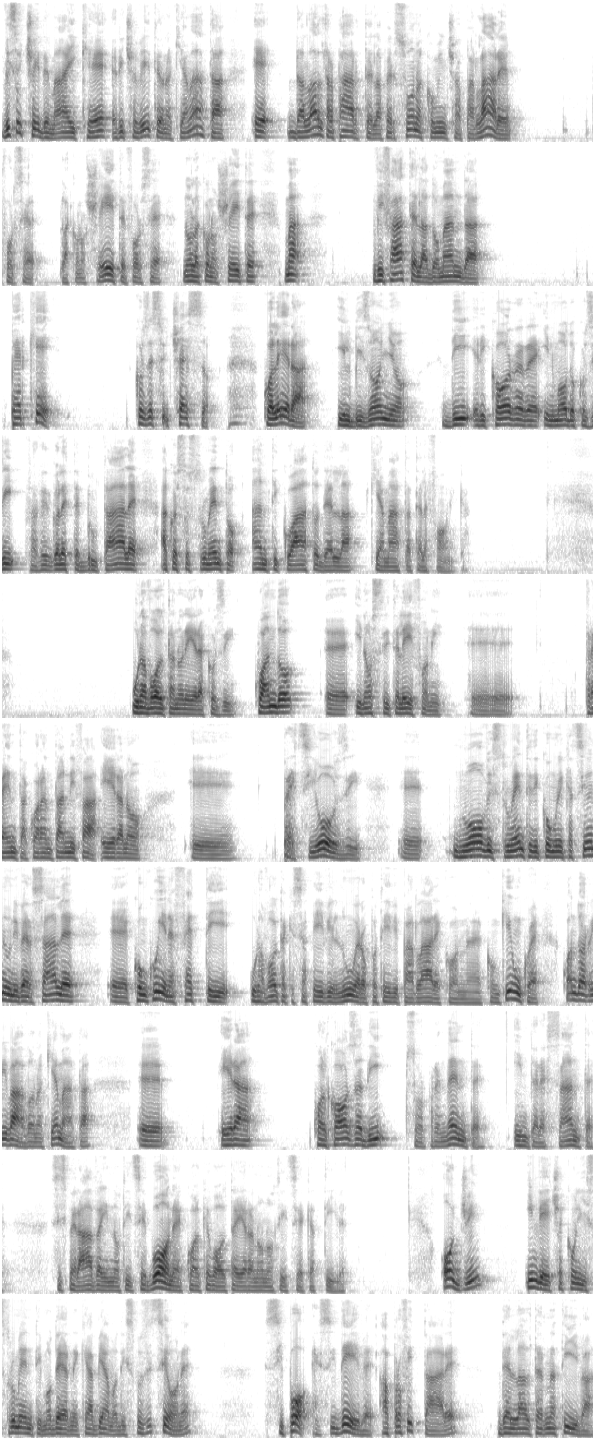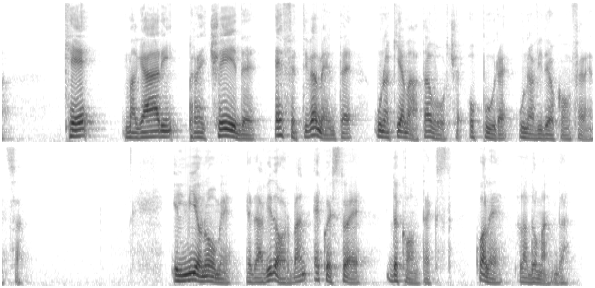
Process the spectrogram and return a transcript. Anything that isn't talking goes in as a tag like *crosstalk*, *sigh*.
Vi succede mai che ricevete una chiamata e dall'altra parte la persona comincia a parlare, forse la conoscete, forse non la conoscete, ma vi fate la domanda perché? Cos'è successo? Qual era il bisogno di ricorrere in modo così, fra virgolette, brutale a questo strumento antiquato della chiamata telefonica? Una volta non era così. Quando eh, i nostri telefoni eh, 30-40 anni fa erano eh, preziosi, eh, nuovi strumenti di comunicazione universale eh, con cui in effetti una volta che sapevi il numero potevi parlare con, con chiunque, quando arrivava una chiamata eh, era qualcosa di sorprendente, interessante, si sperava in notizie buone, qualche volta erano notizie cattive. Oggi invece con gli strumenti moderni che abbiamo a disposizione si può e si deve approfittare dell'alternativa che magari precede effettivamente una chiamata a voce oppure una videoconferenza. Il mio nome è David Orban e questo è The Context. Qual è la domanda?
